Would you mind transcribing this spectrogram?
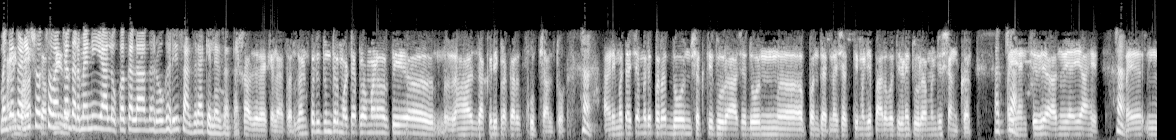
म्हणजे आणि भात गणेशोत्सवाच्या कापणी- दरम्यान या लोककला घरोघरी साजऱ्या केल्या जातात. साजऱ्या केल्या जातात. गणपतीतून तर मोठ्या प्रमाणावरती अ, हा जाकडी प्रकार खूप चालतो. हां, आणि मग त्याच्यामध्ये परत दोन शक्ती तुरा असे दोन अ, पण त्यात ना शक्ती म्हणजे पार्वती आणि तुरा म्हणजे शंकर. अच्छा. यांचे जे अनुयायी आहेत हां. म्हणजे म,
